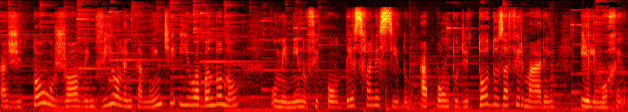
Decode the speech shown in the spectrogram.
agitou o jovem violentamente e o abandonou. O menino ficou desfalecido, a ponto de todos afirmarem: ele morreu.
